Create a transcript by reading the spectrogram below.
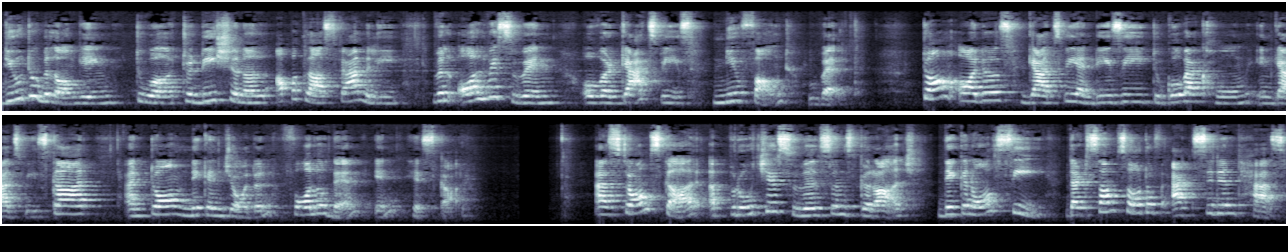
due to belonging to a traditional upper class family will always win over Gatsby's newfound wealth. Tom orders Gatsby and Daisy to go back home in Gatsby's car and Tom, Nick and Jordan follow them in his car. As Tom's car approaches Wilson's garage, they can all see that some sort of accident has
